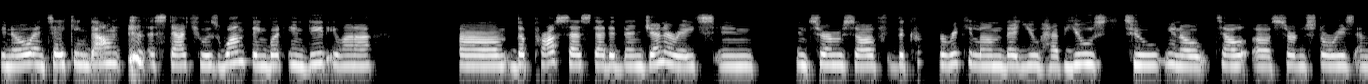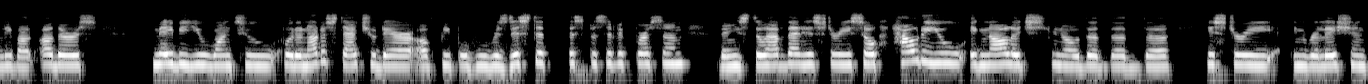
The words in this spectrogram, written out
you know, and taking down a statue is one thing, but indeed, Ivana, um, the process that it then generates in in terms of the curriculum that you have used to, you know, tell uh, certain stories and leave out others, maybe you want to put another statue there of people who resisted this specific person then you still have that history. So how do you acknowledge you know the the the history in relation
